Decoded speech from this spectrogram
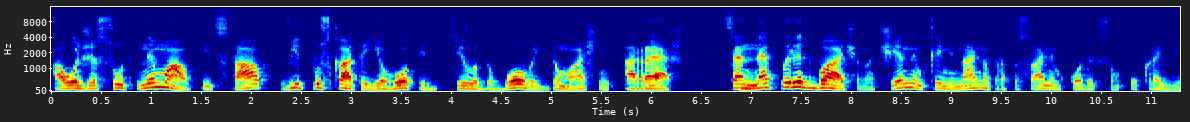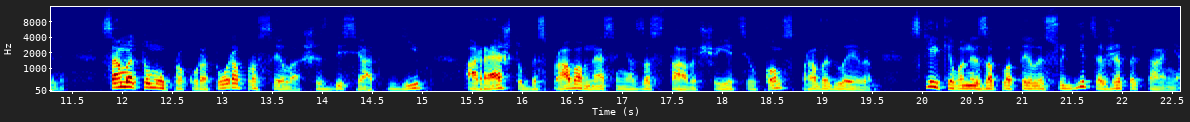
А отже, суд не мав підстав відпускати його під цілодобовий домашній арешт. Це не передбачено чинним кримінально-процесуальним кодексом України. Саме тому прокуратура просила 60 діб арешту без права внесення застави, що є цілком справедливим. Скільки вони заплатили судді, це вже питання.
